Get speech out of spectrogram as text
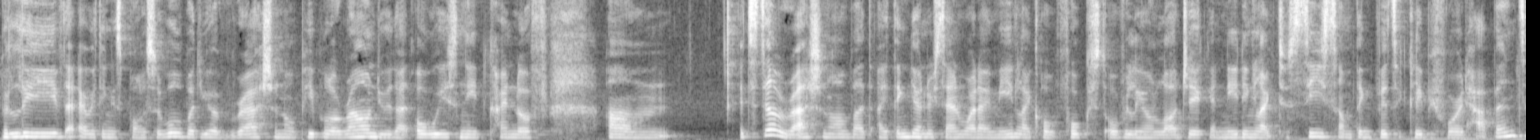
believe that everything is possible but you have rational people around you that always need kind of um, it's still rational but i think you understand what i mean like oh, focused overly on logic and needing like to see something physically before it happens.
